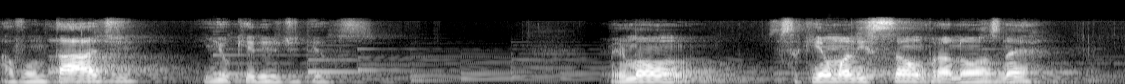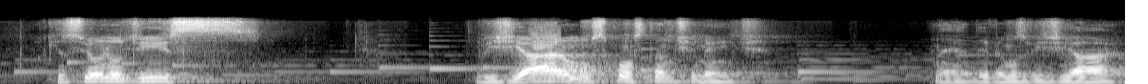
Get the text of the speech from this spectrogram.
A vontade e o querer de Deus. Meu irmão, isso aqui é uma lição para nós, né? Que o Senhor nos diz vigiarmos constantemente, né? Devemos vigiar,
